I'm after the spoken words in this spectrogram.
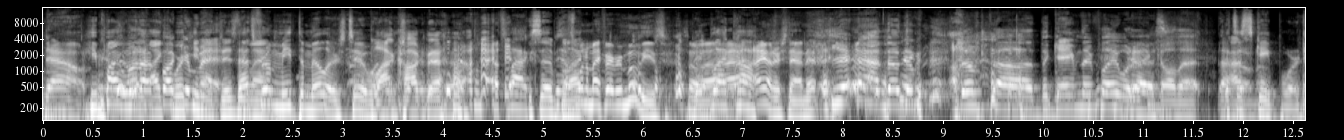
down. He probably Is would what like working meant. at Disneyland. That's from Meet the Millers too. Black they're Hawk down. That's black. He said That's black. one of my favorite movies. So uh, black I, cock. I understand it. Yeah, the the, the, uh, the game they play. What do Yes. they call that? I It's a don't know. skateboard.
